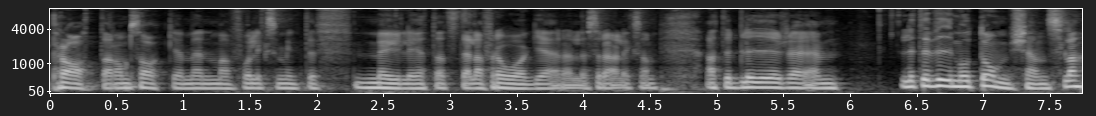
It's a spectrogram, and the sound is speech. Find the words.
pratar om saker men man får liksom inte möjlighet att ställa frågor eller sådär. Liksom. Att det blir... ehm, lite vi mot dem-känsla.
